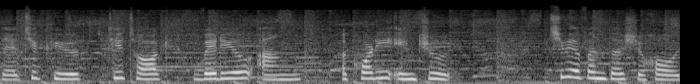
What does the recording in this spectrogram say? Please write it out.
the TikTok video on According in June。七月份的时候，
